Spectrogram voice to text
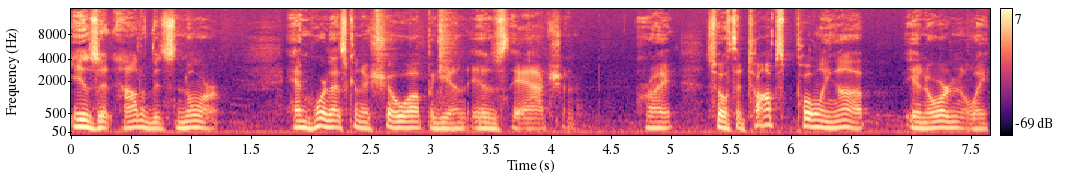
is it out of its norm. And where that's going to show up again is the action, right? So if the top's pulling up inordinately,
